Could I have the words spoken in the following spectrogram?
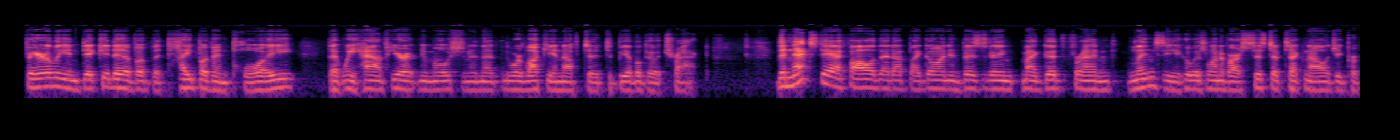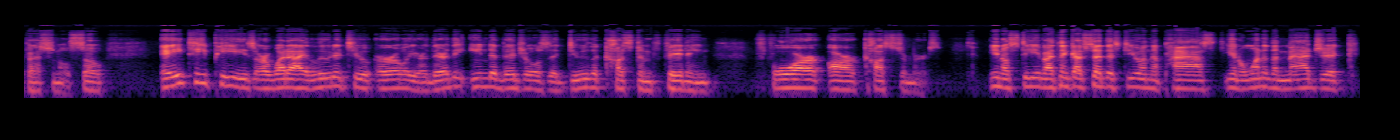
fairly indicative of the type of employee that we have here at Numotion and that we're lucky enough to, to be able to attract. The next day, I followed that up by going and visiting my good friend Lindsay, who is one of our assistive technology professionals. So, ATPs are what I alluded to earlier. They're the individuals that do the custom fitting for our customers. You know, Steve, I think I've said this to you in the past. You know, one of the magic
